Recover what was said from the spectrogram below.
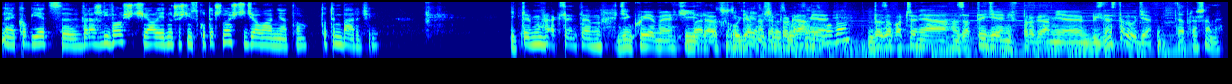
e, kobiecy, wrażliwości, ale jednocześnie skuteczności działania, to, to tym bardziej. I tym akcentem dziękujemy Ci Bardzo za udział w naszym programie. Do zobaczenia za tydzień w programie Biznes to Ludzie. Zapraszamy.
